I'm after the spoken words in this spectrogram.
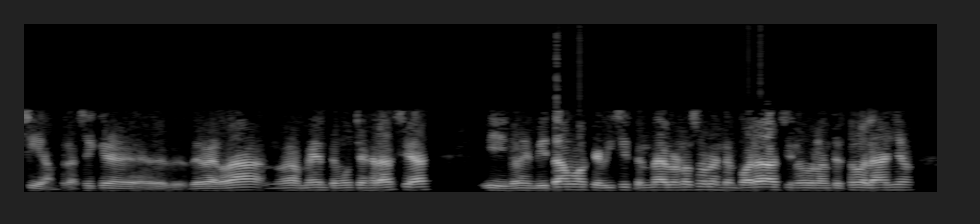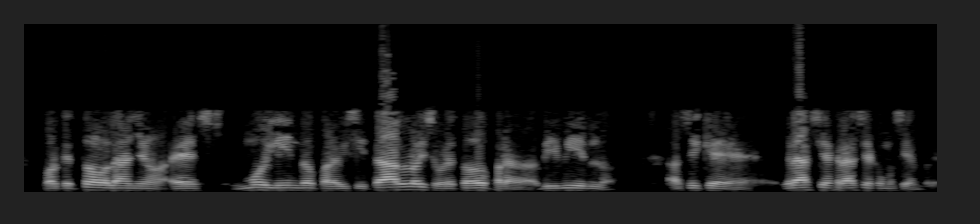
siempre. Así que de verdad, nuevamente, muchas gracias y los invitamos a que visiten Merlo no solo en temporada, sino durante todo el año, porque todo el año es muy lindo para visitarlo y sobre todo para vivirlo. Así que gracias, gracias como siempre.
